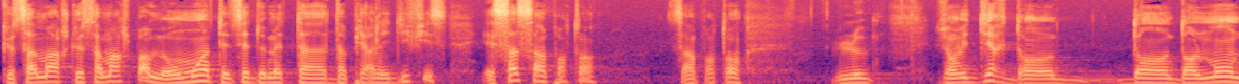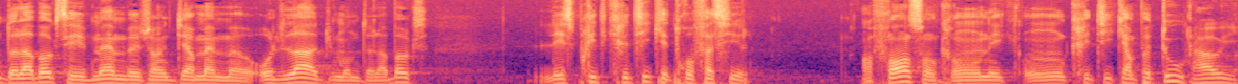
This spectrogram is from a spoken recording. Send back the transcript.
Que ça marche, que ça marche pas. Mais au moins, tu essaies de mettre ta, pierre à l'édifice. Et ça, c'est important. C'est important. J'ai envie de dire que dans, dans, dans, le monde de la boxe, et même, j'ai envie de dire, même euh, au-delà du monde de la boxe, l'esprit de critique est trop facile. En France, on, on, critique un peu tout. Ah oui.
